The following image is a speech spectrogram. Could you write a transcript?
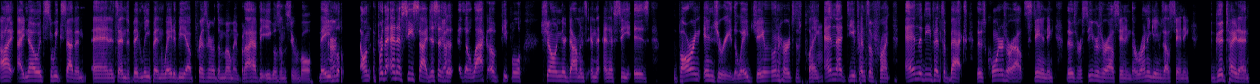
I I know it's week seven and it's, and it's a big leap and way to be a prisoner of the moment, but I have the Eagles in the Super Bowl. They Sure. look on for the NFC side, just as Yeah. a as a lack of people showing their dominance in the NFC is barring injury, the way Jalen Hurts is playing Mhm. and that defensive front and the defensive backs, those corners are outstanding. Those receivers are outstanding. The running game is outstanding. Good tight end.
